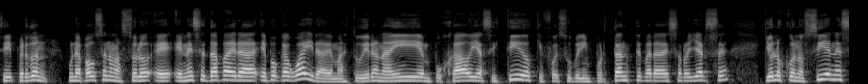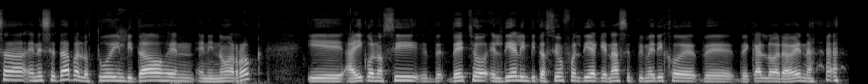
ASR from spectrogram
Sí, perdón, una pausa nomás. Solo eh, en esa etapa era época Guaira, además estuvieron ahí empujados y asistidos, que fue súper importante para desarrollarse. Yo los conocí en esa, en esa etapa, los tuve invitados en, en Innova Rock. Y ahí conocí, de, de hecho, el día de la invitación fue el día que nace el primer hijo de, de- de Carlos Aravena.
